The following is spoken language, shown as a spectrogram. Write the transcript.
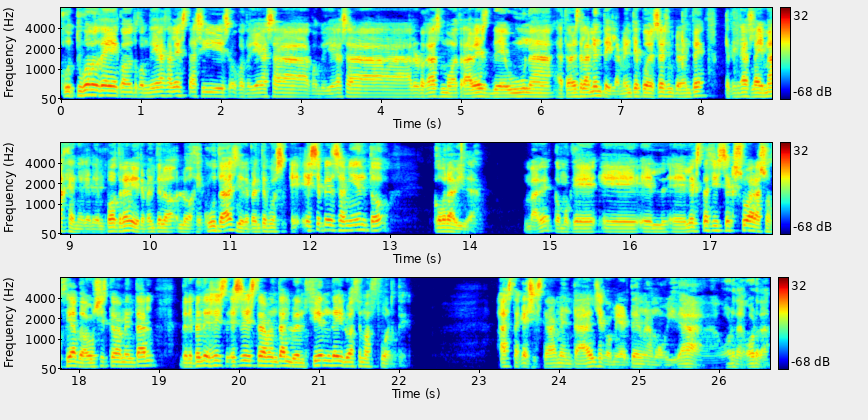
Tú cuando, te, cuando, llegas al éxtasis o cuando llegas a cuando llegas al orgasmo a través de una a través de la mente y la mente puede ser simplemente que tengas la imagen de que te empotren y de repente lo, lo ejecutas y de repente pues e- ese pensamiento cobra vida, ¿vale? Como que eh, el, el éxtasis sexual asociado a un sistema mental, de repente ese, ese sistema mental lo enciende y lo hace más fuerte. Hasta que el sistema mental se convierte en una movida gorda, gorda,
